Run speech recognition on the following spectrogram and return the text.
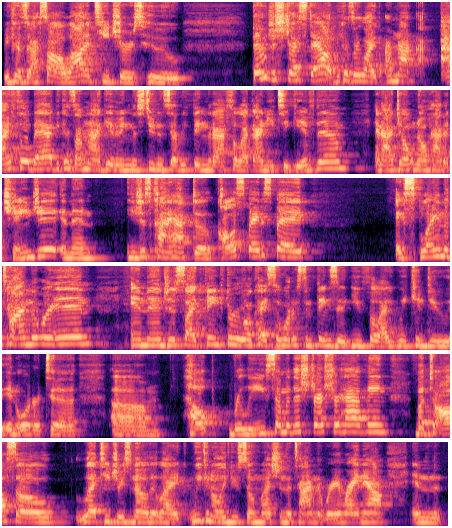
because I saw a lot of teachers who they were just stressed out because they're like, I'm not, I feel bad because I'm not giving the students everything that I feel like I need to give them. And I don't know how to change it. And then you just kind of have to call a spade a spade, explain the time that we're in, and then just like think through, okay, so what are some things that you feel like we can do in order to um, help relieve some of the stress you're having, but to also let teachers know that like we can only do so much in the time that we're in right now. And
